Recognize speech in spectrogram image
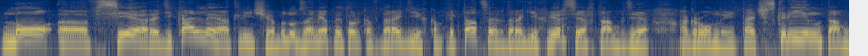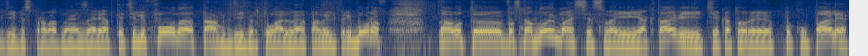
Но э, все радикальные отличия будут заметны только в дорогих комплектациях, в дорогих версиях, там, где огромный тачскрин, там, где беспроводная зарядка телефона, там, где виртуальная панель приборов. А вот э, в основной массе своей Октавии, те, которые покупали,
